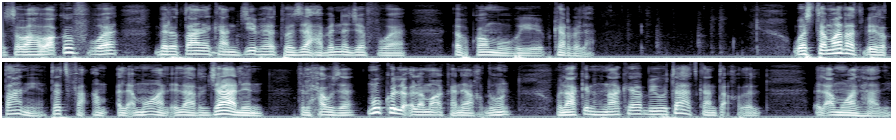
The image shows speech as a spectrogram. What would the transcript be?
سواها وقف وبريطانيا كانت تجيبها توزعها بالنجف وبقوم وبكربلاء واستمرت بريطانيا تدفع الأموال إلى رجال في الحوزة. مو كل العلماء كانوا يأخذون ولكن هناك بيوتات كانت تأخذ الأموال هذه.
